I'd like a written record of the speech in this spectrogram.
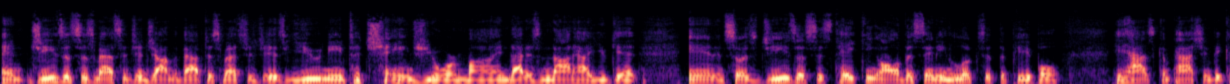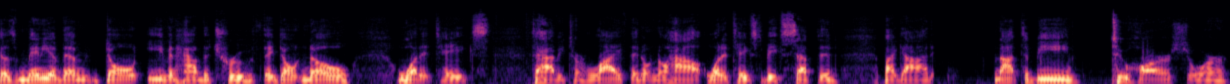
And Jesus' message and John the Baptist's message is you need to change your mind. That is not how you get in. And so as Jesus is taking all of this in, he looks at the people. He has compassion because many of them don't even have the truth. They don't know what it takes to have eternal life. They don't know how, what it takes to be accepted by God. Not to be too harsh or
